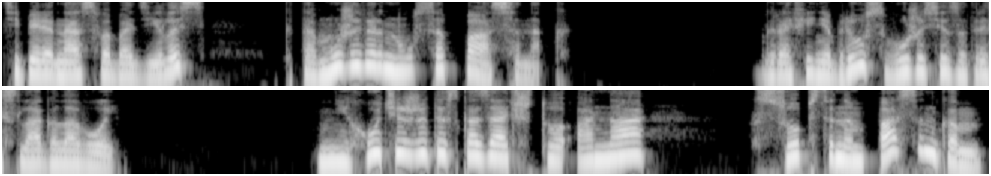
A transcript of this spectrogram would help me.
Теперь она освободилась, к тому же вернулся пасынок. Графиня Брюс в ужасе затрясла головой. «Не хочешь же ты сказать, что она собственным пасынком?»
